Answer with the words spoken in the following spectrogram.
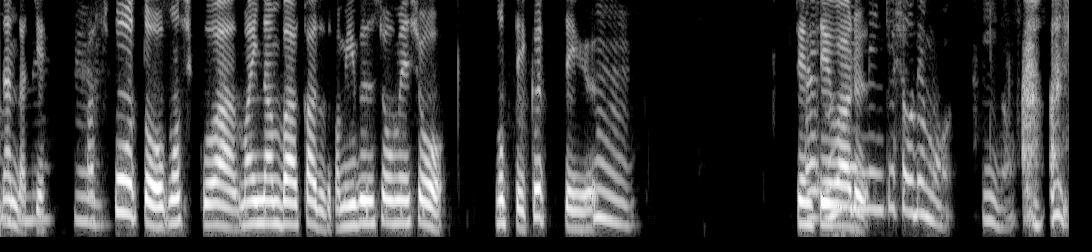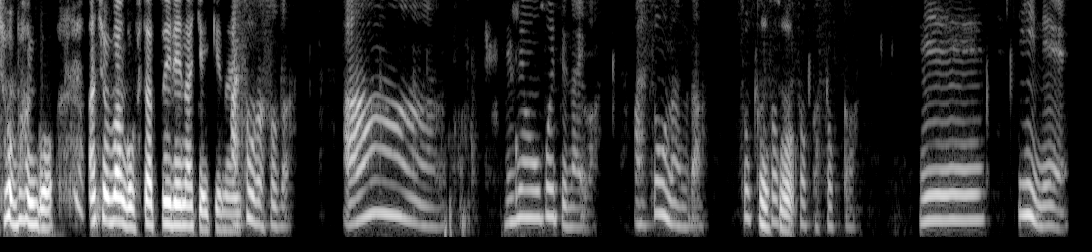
なんだっけうん。パスポートもしくはマイナンバーカードとか身分証明書を持っていくっていううん。前提はある。え運転免許証でもいいの？暗証番号。暗証番号2つ入れなきゃいけないあ、。そうだそうだ。ああ、全然覚えてないわ。あ、そうなんだ。そっかそっかそっかそっか。へえいいね。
